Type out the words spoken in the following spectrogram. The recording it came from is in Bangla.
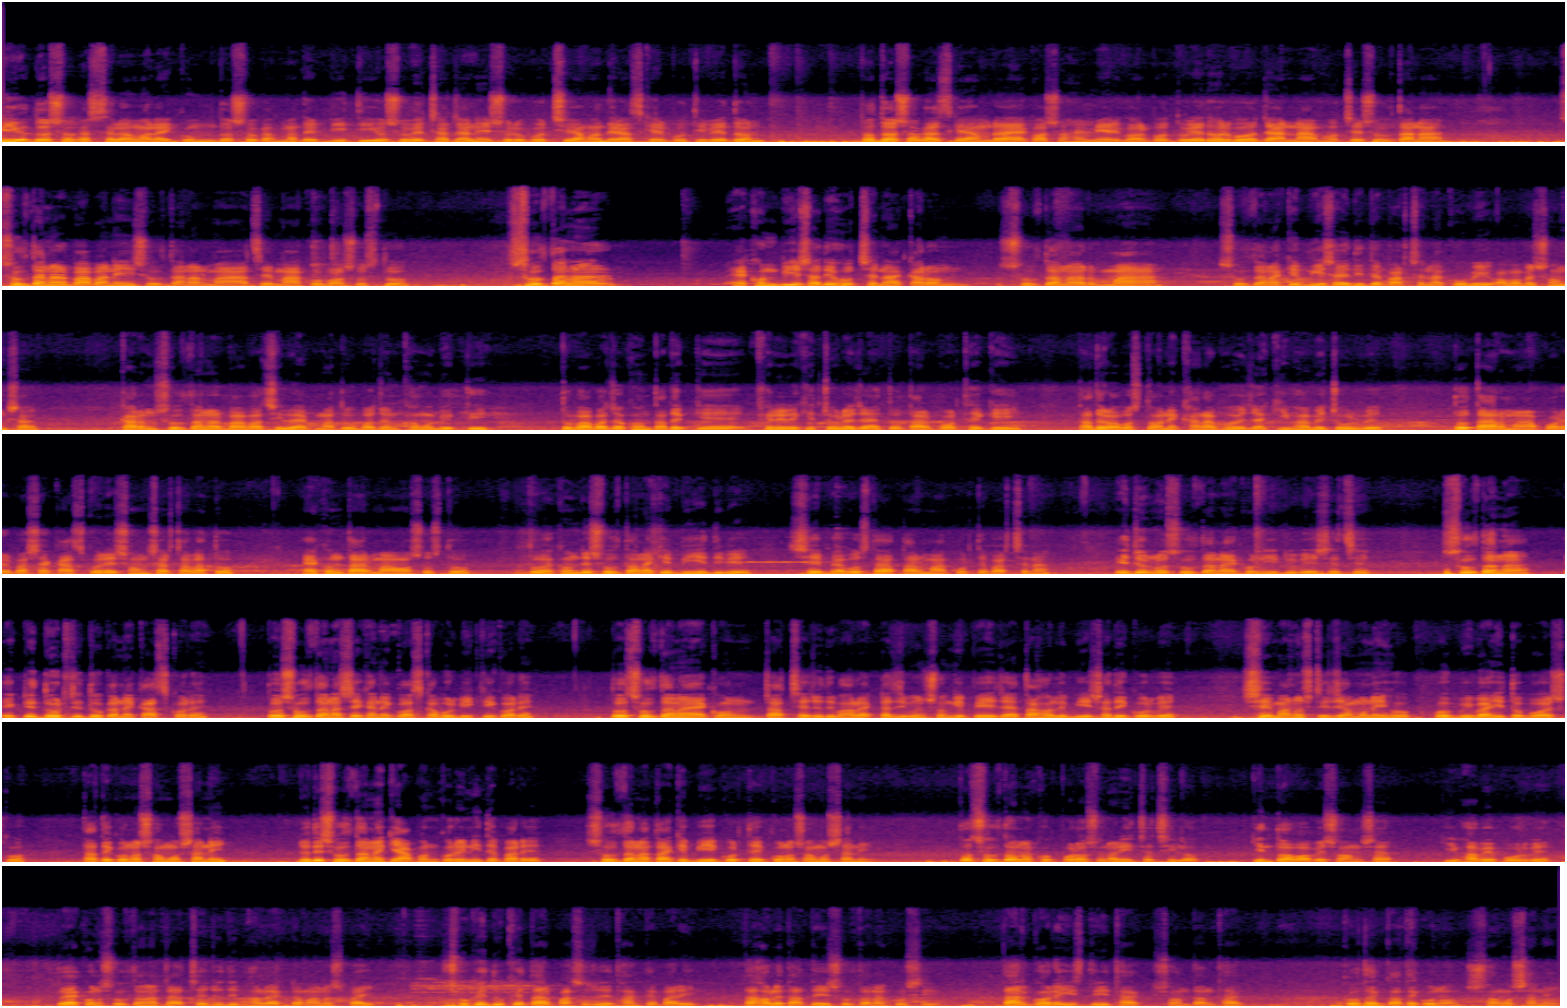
প্রিয় দর্শক, আসসালামু আলাইকুম। দর্শক, আপনাদের প্রীতি ও শুভেচ্ছা জানিয়ে শুরু করছি আমাদের আজকের প্রতিবেদন। তো দর্শক, আজকে আমরা এক অসহায় মেয়ের গল্প তুলে ধরব, যার নাম হচ্ছে সুলতানা। সুলতানার বাবা নেই, সুলতানার মা আছে, মা খুব অসুস্থ। সুলতানার এখন বিয়ে শাদী হচ্ছে না, কারণ সুলতানার মা সুলতানাকে বিয়ে শাদী দিতে পারছে না, খুবই অভাবের সংসার। কারণ সুলতানার বাবা ছিল একমাত্র উপার্জনক্ষম ব্যক্তি। তো বাবা যখন তাদেরকে ফেলে রেখে চলে যায়, তো তারপর থেকেই তাদের অবস্থা অনেক খারাপ হয়ে যায়, কীভাবে চলবে। তো তার মা পরের বাসায় কাজ করে, সংসার চালাতো। এখন তার মা অসুস্থ। তো এখন যে সুলতানাকে বিয়ে দিবে সেই ব্যবস্থা তার মা করতে পারছে না। এজন্য সুলতানা এখন ইউটিউবে এসেছে। সুলতানা একটি দর্জির দোকানে কাজ করে। তো সুলতানা সেখানে গস কাপড় বিক্রি করে। তো সুলতানা এখন চাচ্ছে যদি ভালো একটা জীবনসঙ্গী পেয়ে যায়, তাহলে বিয়ে শাদী করবে। সেই মানুষটি যেমনই হোক হোক বিবাহিত, বয়স্ক, তাতে কোনো সমস্যা নেই। যদি সুলতানাকে আপন করে নিতে পারে, সুলতানা তাকে বিয়ে করতে কোনো সমস্যা নেই। তো সুলতানার খুব পড়াশোনার ইচ্ছা ছিল, কিন্তু অভাবে সংসার কীভাবে পড়বে? তো এখন সুলতানা চাচ্ছে যদি ভালো একটা মানুষ পাই, সুখে দুঃখে তার পাশে যদি থাকতে পারি, তাহলে তাতে সুলতানা খুশি। তার ঘরে স্ত্রী থাক, সন্তান থাক, কোথায় তাতে কোনো সমস্যা নেই।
